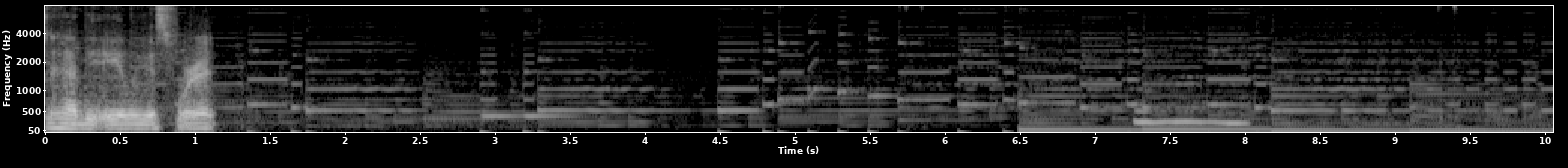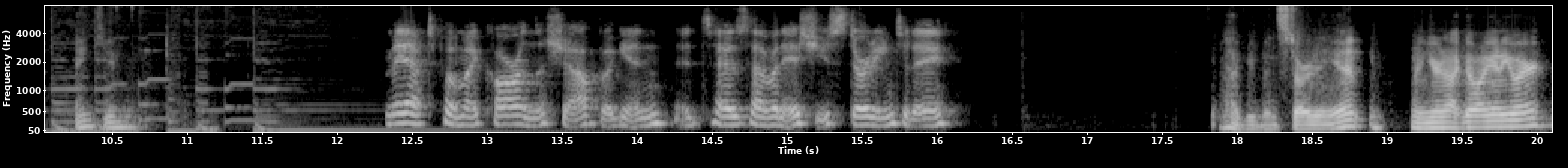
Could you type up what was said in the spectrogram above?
It had the alias for it. Thank you. May have to put my car in the shop again. It has having issues starting today. Have you been starting it when you're not going anywhere?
